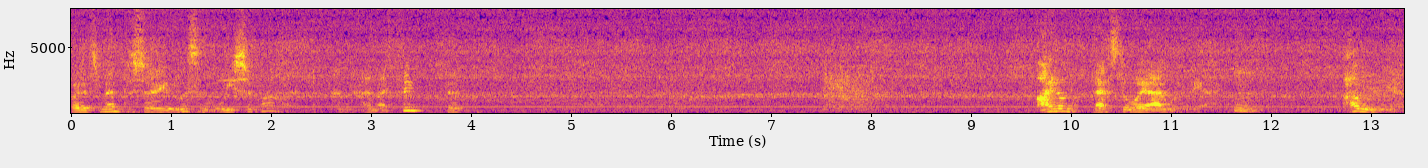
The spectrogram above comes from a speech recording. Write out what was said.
But it's meant to say, listen, we survived, and, and I think that. I don't know. That's the way I would react. Mm. I would react that way.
